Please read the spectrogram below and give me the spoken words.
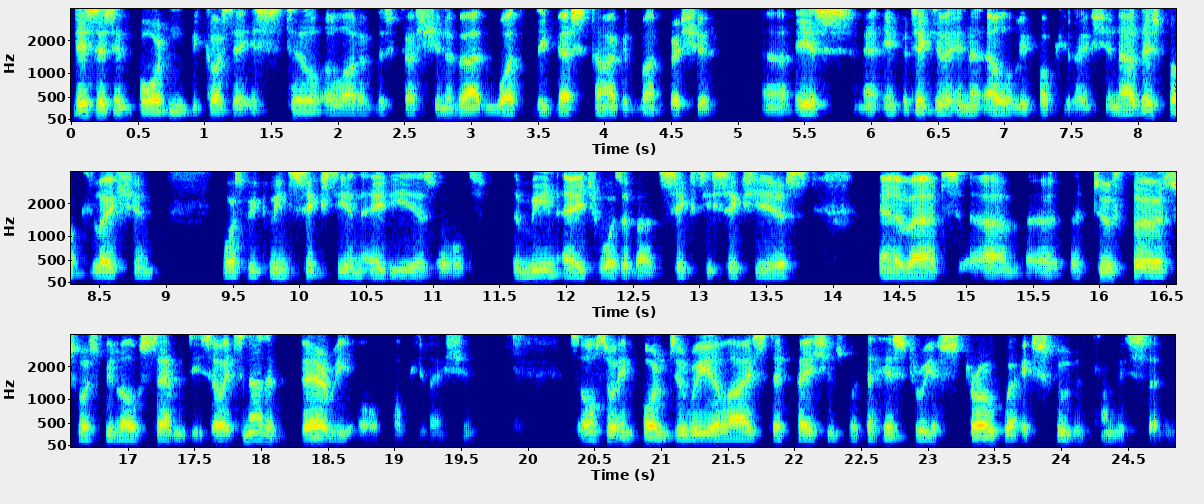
this is important because there is still a lot of discussion about what the best target blood pressure uh, is, uh, in particular in an elderly population. Now, this population was between 60 and 80 years old. The mean age was about 66 years, and about um, uh, two thirds was below 70. So it's not a very old population. It's also important to realize that patients with a history of stroke were excluded from this study.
